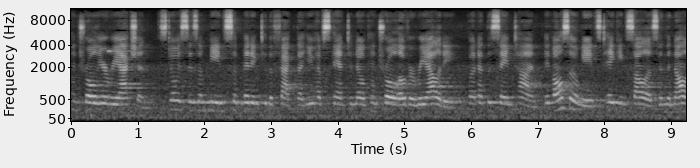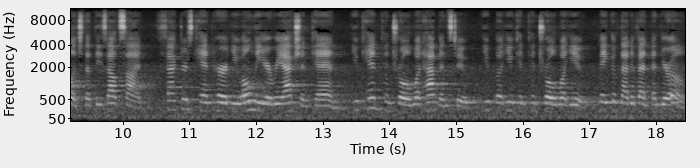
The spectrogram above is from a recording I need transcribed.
Control your reaction. Stoicism means submitting to the fact that you have scant to no control over reality, but at the same time, it also means taking solace in the knowledge that these outside factors can't hurt you, only your reaction can. You can't control what happens to you, but you can control what you make of that event and your own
